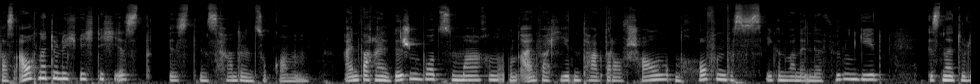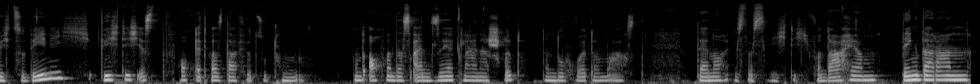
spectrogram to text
Was auch natürlich wichtig ist, ist ins Handeln zu kommen. Einfach ein Vision Board zu machen und einfach jeden Tag darauf schauen und hoffen, dass es irgendwann in Erfüllung geht, ist natürlich zu wenig. Wichtig ist auch etwas dafür zu tun. Und auch wenn das ein sehr kleiner Schritt, den du heute machst, dennoch ist es wichtig. Von daher denk daran,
